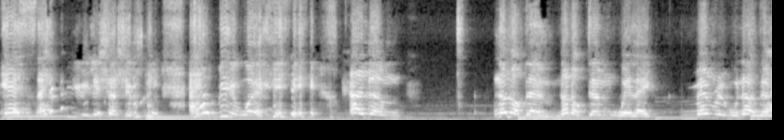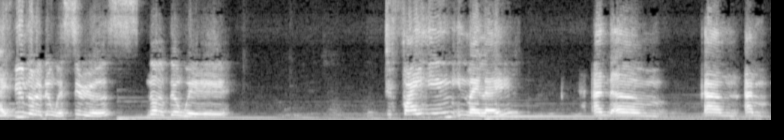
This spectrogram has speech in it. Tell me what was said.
Yes, I have been in a relationship. I have been in one, and um, none of them, none of them were like memorable. None of them. I feel none of them were serious. None of them were defining in my life. And um, um, I'm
